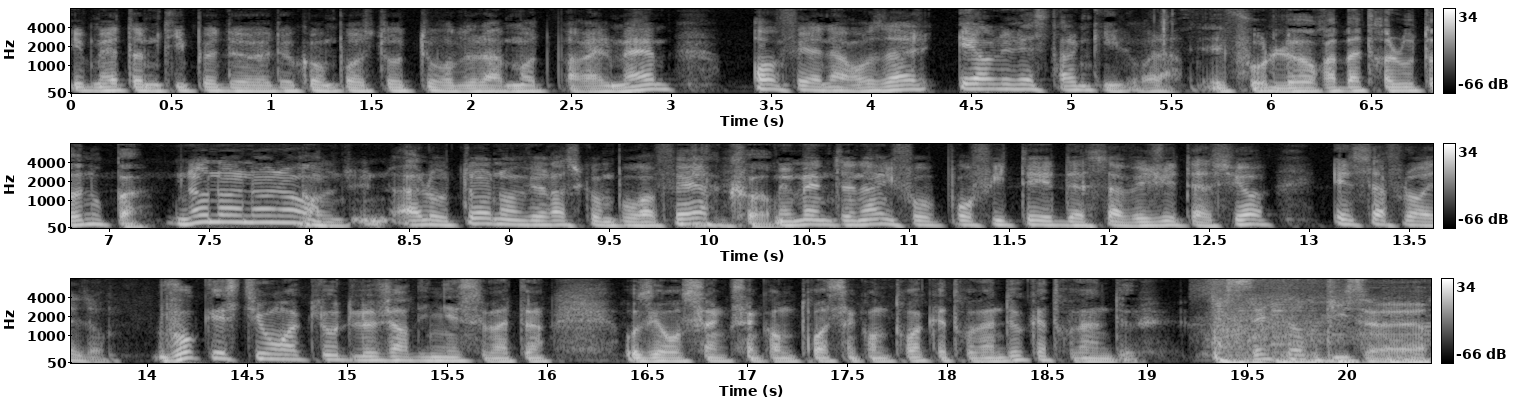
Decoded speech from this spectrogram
et mettre un petit peu de, de compost autour de la motte par elle-même, on fait un arrosage et on les laisse tranquilles, voilà. Il faut le rabattre à l'automne ou pas? Non, non, non, non. À l'automne, on verra ce qu'on pourra faire. D'accord. Mais maintenant, il faut profiter de sa végétation et de sa floraison. Vos questions à Claude le jardinier ce matin au 05 53 53 82 82. 7h10h,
